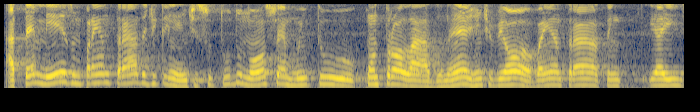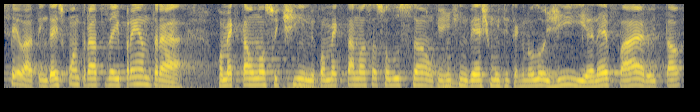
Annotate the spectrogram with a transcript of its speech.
até mesmo para a entrada de cliente. Isso tudo nosso é muito controlado, né? A gente vê, ó, vai entrar, tem e aí, sei lá, tem 10 contratos aí para entrar como é que está o nosso time, como é que está a nossa solução, que a gente investe muito em tecnologia, né, Fire e tal.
